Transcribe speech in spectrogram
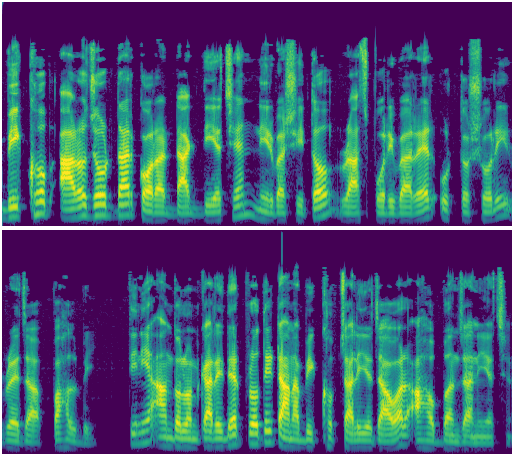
বিক্ষোভ আরও জোরদার করার ডাক দিয়েছেন নির্বাসিত রাজপরিবারের উত্তরসূরি রেজা পাহলবি তিনি আন্দোলনকারীদের প্রতি টানা বিক্ষোভ চালিয়ে যাওয়ার আহ্বান জানিয়েছেন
